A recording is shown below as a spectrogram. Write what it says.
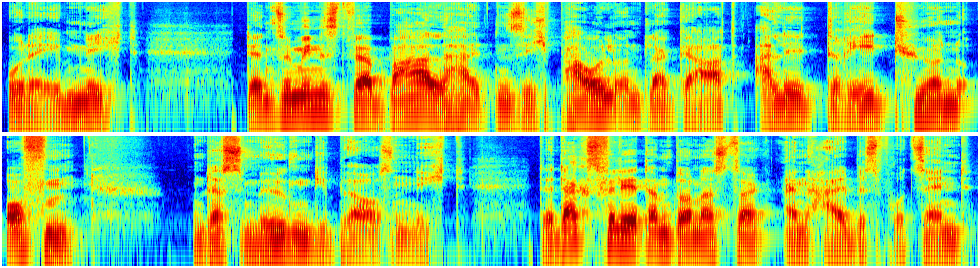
Oder eben nicht. Denn zumindest verbal halten sich Paul und Lagarde alle Drehtüren offen. Und das mögen die Börsen nicht. Der DAX verliert am Donnerstag ein halbes Prozent,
